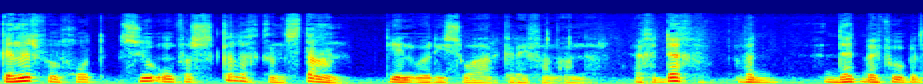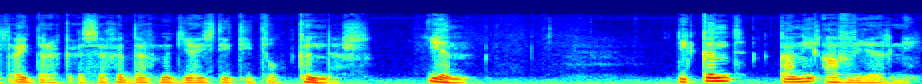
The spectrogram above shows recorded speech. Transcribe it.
kinders van God so onverskillig kan staan teenoor die swaar kry van ander. 'n Gedig wat dit byvoorbeeld uitdruk is 'n gedig met juist die titel Kinders. 1. Die kind kan nie afweer nie.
